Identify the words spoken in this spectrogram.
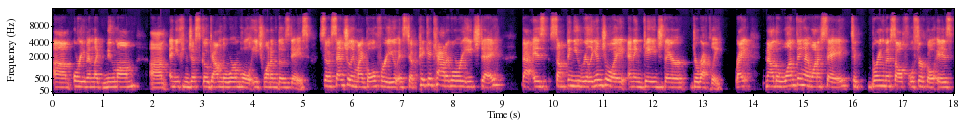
um, or even like new mom. Um, and you can just go down the wormhole each one of those days. So essentially, my goal for you is to pick a category each day that is something you really enjoy and engage there directly, right? Now, the one thing I want to say to bring this all full circle is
